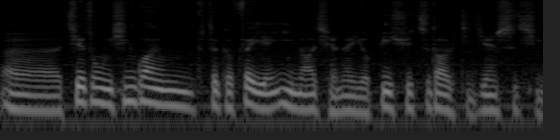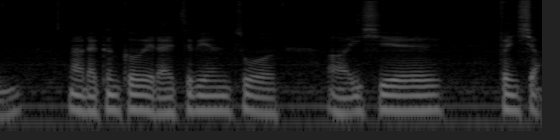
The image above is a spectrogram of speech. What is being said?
呃，接种新冠这个肺炎疫苗前呢，有必须知道的几件事情，那来跟各位来这边做啊一些分享。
